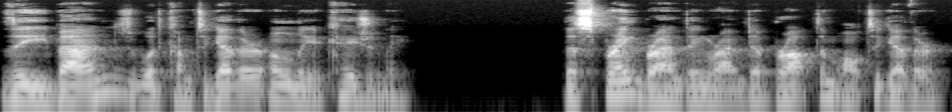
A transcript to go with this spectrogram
The bands would come together only occasionally. The spring branding roundup brought them all together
